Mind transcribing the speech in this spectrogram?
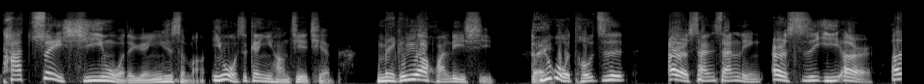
他最吸引我的原因是什么？因为我是跟银行借钱，每个月要还利息。对，如果我投资二三三零二四一二。呃，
